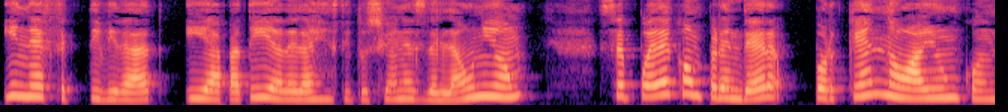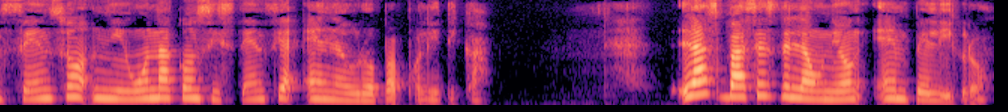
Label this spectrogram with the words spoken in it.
inefectividad y apatía de las instituciones de la Unión, se puede comprender por qué no hay un consenso ni una consistencia en la Europa política. Las bases de la Unión en peligro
